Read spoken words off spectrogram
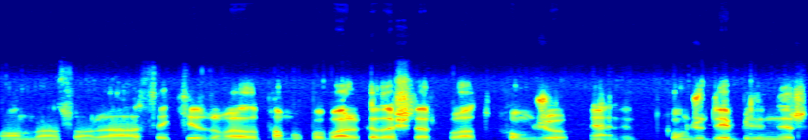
Ondan sonra 8 numaralı Pamuk Baba arkadaşlar bu at kumcu yani kumcu diye bilinir.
